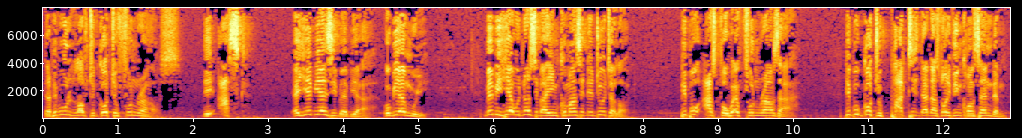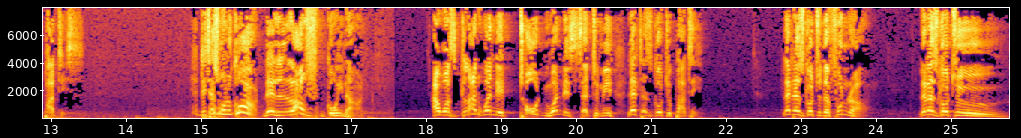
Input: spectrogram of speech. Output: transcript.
There are people who love to go to funerals. They ask, "Eh, ye bi ansi baabi a, obi angui." Maybe here we don't see, but in Kumasi they do it a lot. People ask for where funerals are. People go to parties that does not even concern them. Parties. They just want to go out. They love going out. I was glad when they told me, when they said to me, let us go to party. Let us go to the funeral. Let us go to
